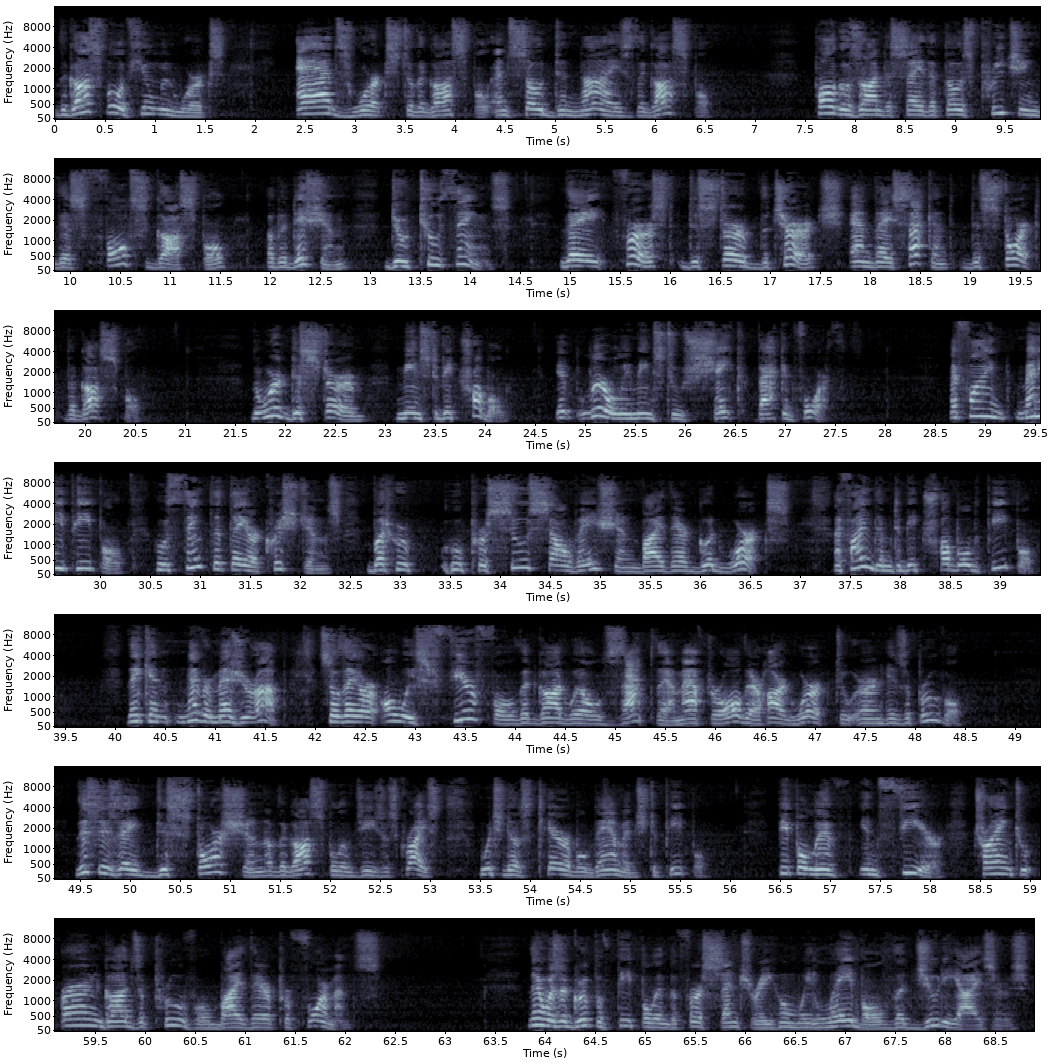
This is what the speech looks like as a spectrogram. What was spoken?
The gospel of human works adds works to the gospel and so denies the gospel. Paul goes on to say that those preaching this false gospel of addition do two things. They first disturb the church, and they second distort the gospel. The word disturb means to be troubled. It literally means to shake back and forth. I find many people who think that they are Christians, but who, who pursue salvation by their good works. I find them to be troubled people. They can never measure up, so they are always fearful that God will zap them after all their hard work to earn his approval. This is a distortion of the gospel of Jesus Christ, which does terrible damage to people. People live in fear, trying to earn God's approval by their performance. There was a group of people in the first century whom we label the Judaizers.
